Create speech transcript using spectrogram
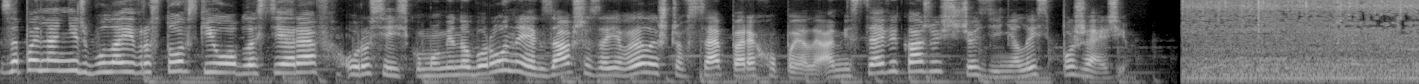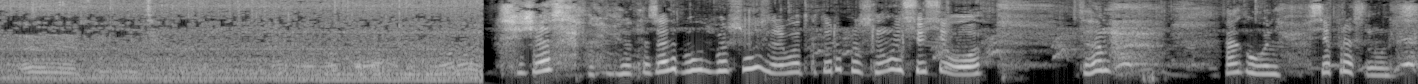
Запальна ніч була і в Ростовській області РФ. У російському міноборони, як завжди, заявили, що все перехопили. А місцеві кажуть, що зійнялись пожежі. Сейчас, пару минут назад, был большой взрыв, от которого проснулось все село. Там огонь, все проснулись.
